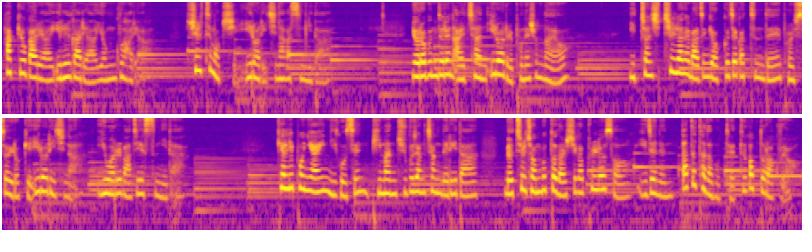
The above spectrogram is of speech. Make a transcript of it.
학교 가랴, 일 가랴, 연구하랴. 쉴 틈 없이 1월이 지나갔습니다. 여러분들은 알찬 1월을 보내셨나요? 2017년을 맞은 게 엊그제 같은데 벌써 이렇게 1월이 지나 2월을 맞이했습니다. 캘리포니아인 이곳은 비만 주구장창 내리다 며칠 전부터 날씨가 풀려서 이제는 따뜻하다 못해 뜨겁더라고요.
